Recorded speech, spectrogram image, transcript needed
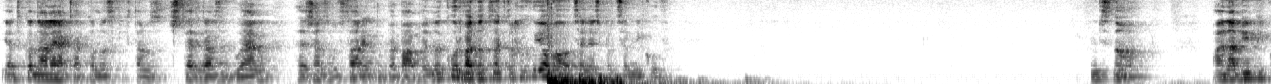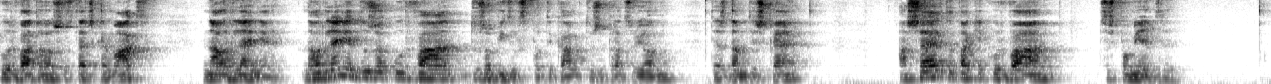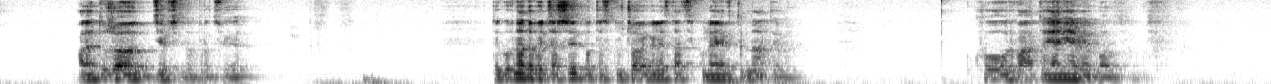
ja tylko na lejach konowskich tam cztery razy byłem. Zresztą są stare grupy baby. No kurwa, no to tak trochę chujowo oceniać pracowników. Więc no. A na BP kurwa to szósteczkę max. Na Orlenie. Na Orlenie dużo kurwa, dużo widzów spotykam, którzy pracują. Też dam dyszkę. A Shell to takie kurwa coś pomiędzy. Ale dużo dziewczyn tam pracuje. To gówno do mycia szyb, bo to z kluczowej wiele stacji kuleje w tym na tym. Kurwa, to ja nie wiem, bo...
